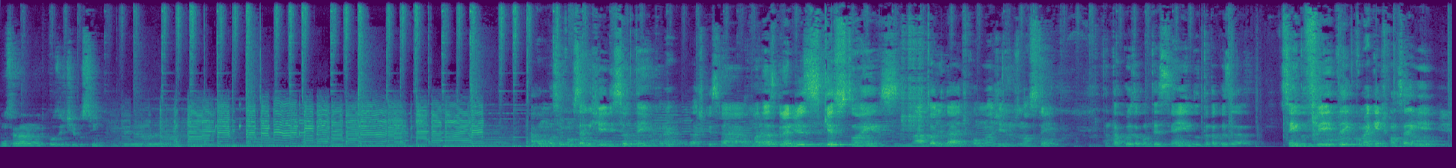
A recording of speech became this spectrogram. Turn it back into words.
um cenário muito positivo, sim, Como você consegue gerir seu tempo, né? Eu acho que essa é uma das grandes questões na atualidade, como nós gerimos o nosso tempo. Tanta coisa acontecendo, tanta coisa sendo feita e como é que a gente consegue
